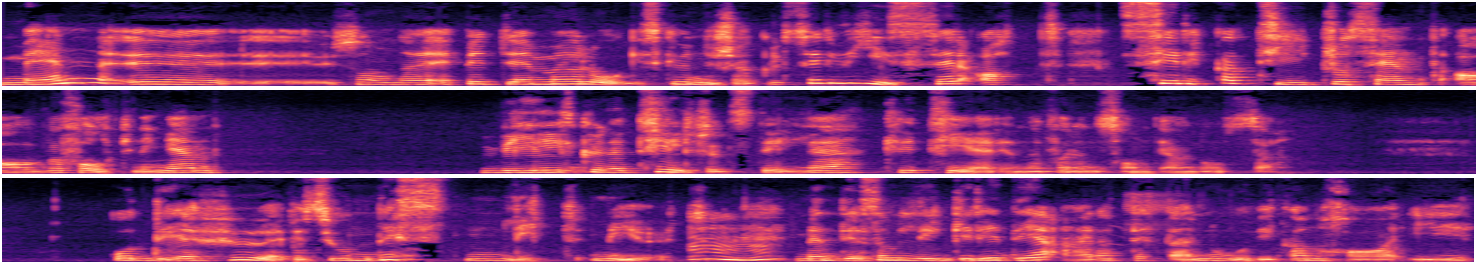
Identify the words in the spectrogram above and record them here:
Men eh, sånne epidemiologiske undersøkelser viser at ca. 10% av befolkningen vil kunne tilfredsstille kriteriene for en sånn diagnose. Og det høres jo nesten litt mye ut. Mm. Men det som ligger i det, er at dette er noe vi kan ha i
